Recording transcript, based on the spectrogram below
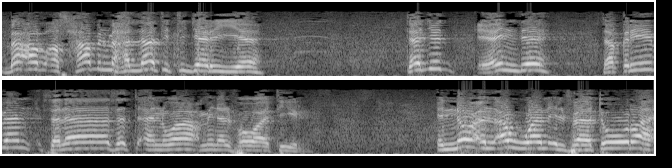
بعض أصحاب المحلات التجارية تجد عنده تقريبا ثلاثة أنواع من الفواتير. النوع الأول الفاتورة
